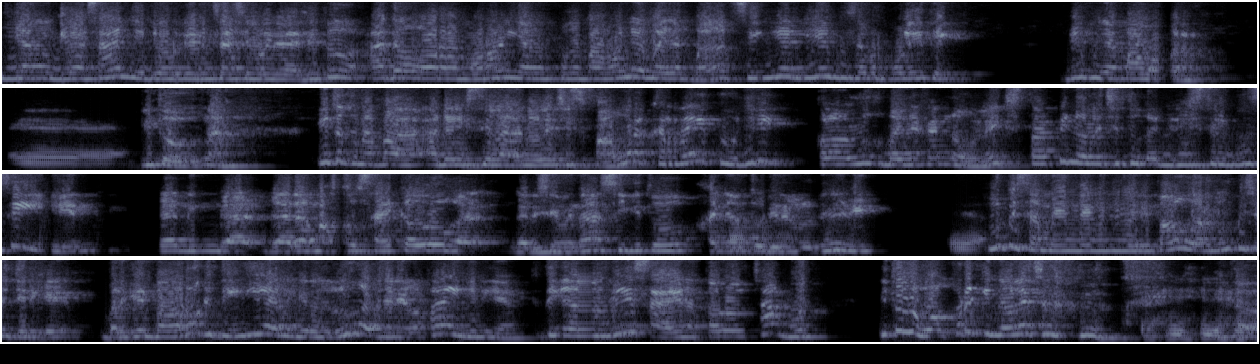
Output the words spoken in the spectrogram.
yang biasanya di organisasi-organisasi itu ada orang-orang yang pengetahuannya banyak banget sehingga dia bisa berpolitik, dia punya power, Iya, iya, iya. gitu. Nah itu kenapa ada istilah knowledge is power karena itu. Jadi kalau lu kebanyakan knowledge tapi knowledge itu nggak didistribusiin, nggak nggak nggak ada masuk cycle lu, nggak nggak diseminasi gitu, hanya untuk diri lu sendiri. Iya. Lu bisa maintain itu jadi power, lu bisa jadi kayak bagian power lu ketinggian gitu, lu nggak bisa diapain gitu ya. Ketika lu resign atau lu cabut, itu lu bawa pergi knowledge lu. Iya. gitu.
